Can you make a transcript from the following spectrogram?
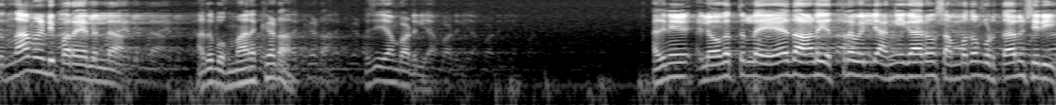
തിന്നാൻ വേണ്ടി പറയലല്ല. അത് ബഹുമാനക്കേടാണ് അത് ചെയ്യാൻ പാടില്ല. അതിന് ലോകത്തുള്ള ഏതാൾ എത്ര വലിയ അംഗീകാരവും സമ്മതവും കൊടുത്താലും ശരി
